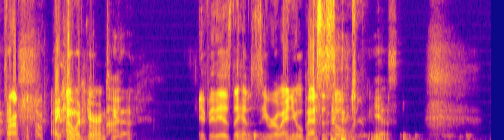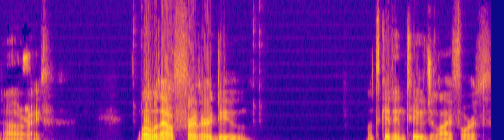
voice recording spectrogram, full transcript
Probably- I can would guarantee that. If it is, they have zero annual passes sold. yes. All right. Well, without further ado, let's get into July 4th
